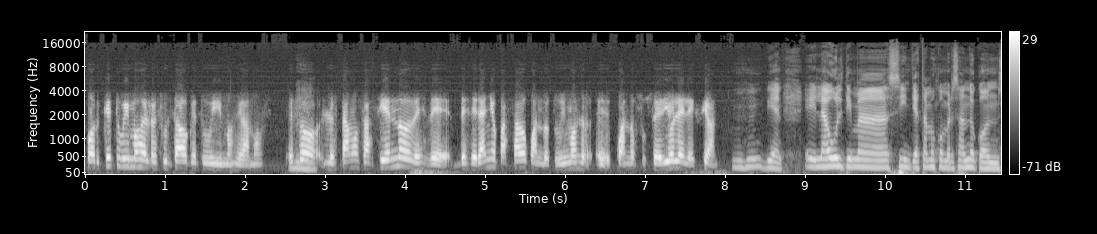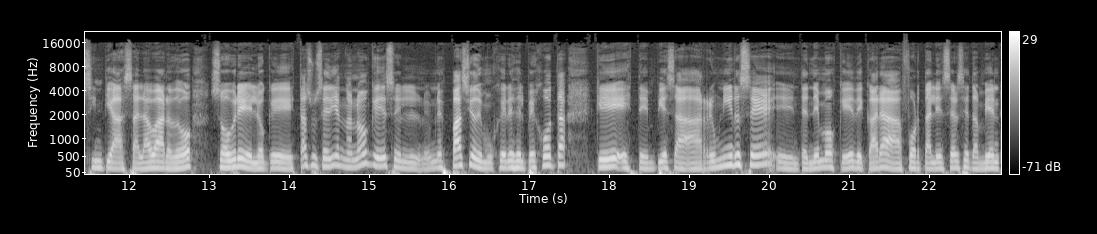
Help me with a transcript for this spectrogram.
por qué tuvimos el resultado que tuvimos, digamos. Eso lo estamos haciendo desde, desde el año pasado cuando tuvimos eh, cuando sucedió la elección. bien, eh, la última, Cintia, estamos conversando con Cintia Salabardo sobre lo que está sucediendo, ¿no? Que es el, un espacio de mujeres del PJ que este, empieza a reunirse, eh, entendemos que de cara a fortalecerse también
